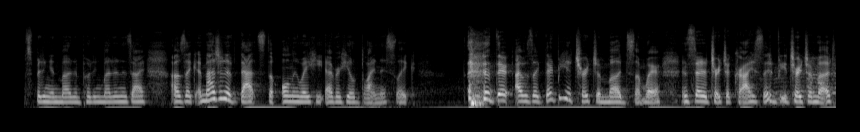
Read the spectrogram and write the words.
spitting in mud and putting mud in his eye. I was like, imagine if that's the only way he ever healed blindness. Like, there, I was like, there'd be a church of mud somewhere instead of Church of Christ. There'd be church of mud.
